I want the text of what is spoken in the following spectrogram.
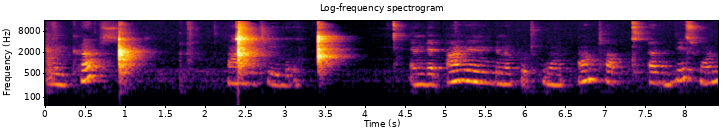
three cups on the table. And then I'm gonna put one on top of this one.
